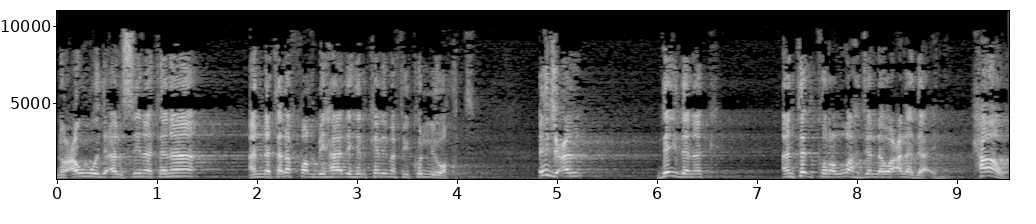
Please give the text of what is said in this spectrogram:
نعود ألسنتنا أن نتلفظ بهذه الكلمة في كل وقت. اجعل ديدنك أن تذكر الله جل وعلا دائما. حاول.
